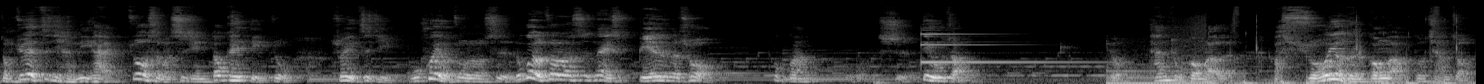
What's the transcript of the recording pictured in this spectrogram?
总觉得自己很厉害，做什么事情都可以顶住，所以自己不会有做错事。如果有做错事，那也是别人的错，不关我的事。第五种，就贪图功劳的，把所有的功劳都抢走。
